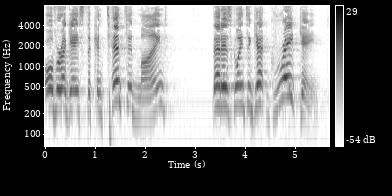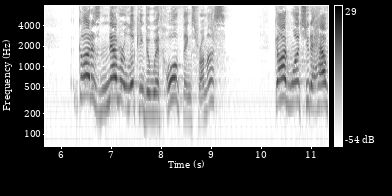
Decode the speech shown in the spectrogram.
over against the contented mind that is going to get great gain. God is never looking to withhold things from us. God wants you to have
